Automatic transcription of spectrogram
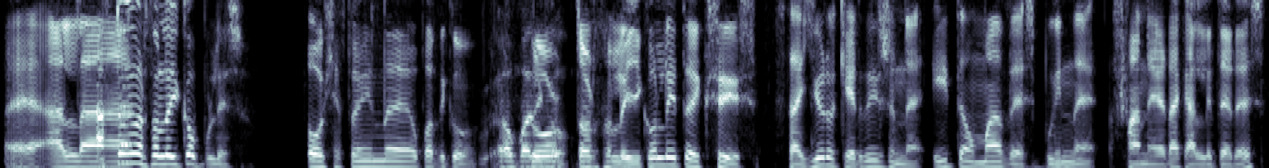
Ε, αλλά... Αυτό είναι ορθολογικό που λες. Όχι, αυτό είναι οπαδικό. Οπαδικό. Το, το ορθολογικό λέει το εξής. Στα Euro κερδίζουν είτε ομάδες που είναι φανερά καλύτερες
